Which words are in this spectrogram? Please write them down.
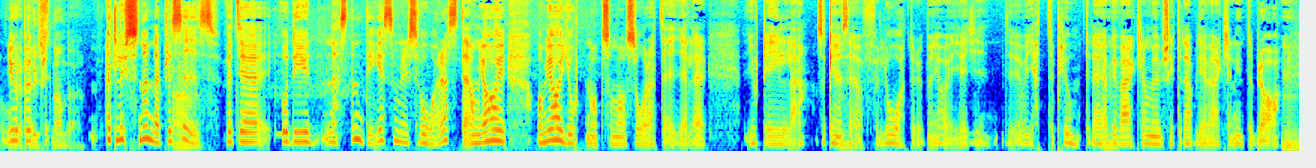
och jo, ett lyssnande. Ett lyssnande, precis. Vet jag, och det är ju nästan det som är det svåraste. Om jag, har, om jag har gjort något som har sårat dig eller gjort dig illa så kan jag Mm. säga förlåt Ruben, jag, jag, det var jätteplumpt. Det där, Jag Mm. ber verkligen om ursäkt, det där blev verkligen inte bra. Mm.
